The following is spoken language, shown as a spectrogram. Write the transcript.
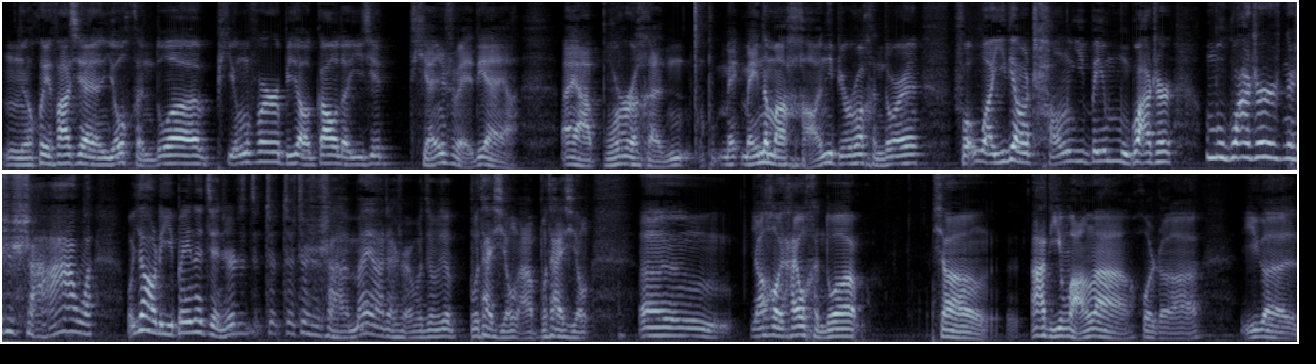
嗯，会发现有很多评分比较高的一些甜水店呀，哎呀，不是很没没那么好。你比如说，很多人说我一定要尝一杯木瓜汁儿，木瓜汁儿那是啥？我我要了一杯，那简直这这这这是什么呀？这是我就就不太行啊，不太行，嗯。然后还有很多，像阿迪王啊，或者一个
